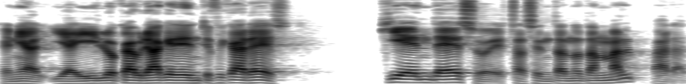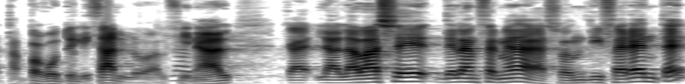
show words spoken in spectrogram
Genial. Y ahí lo que habrá que identificar es quién de esos está sentando tan mal para tampoco utilizarlo. Al final, la, base de la enfermedad son diferentes,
